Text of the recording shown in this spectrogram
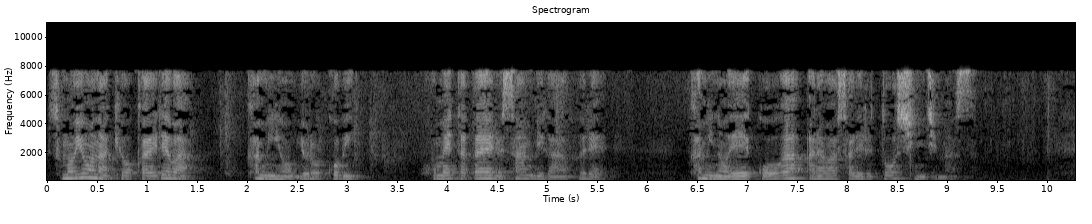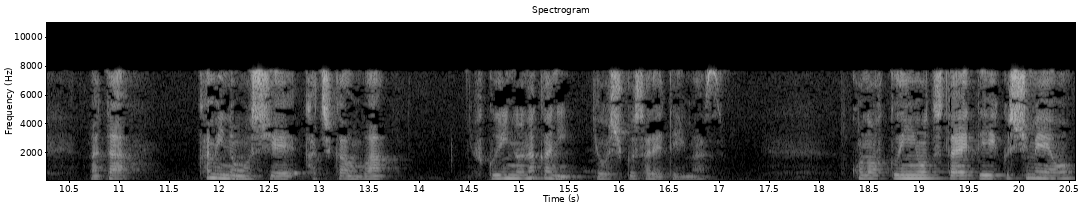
そのような教会では神を喜び褒めたたえる賛美があふれ神の栄光が表されると信じます。また神の教え価値観は福音の中に凝縮されています。この福音を伝えていく使命を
